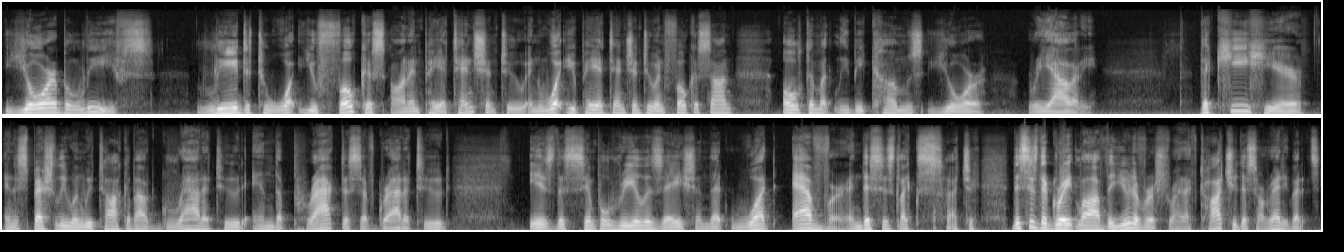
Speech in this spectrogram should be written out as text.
your beliefs lead to what you focus on and pay attention to, and what you pay attention to and focus on ultimately becomes your reality. The key here, and especially when we talk about gratitude and the practice of gratitude, is the simple realization that whatever, and this is like such a, this is the great law of the universe, right? I've taught you this already, but it's,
